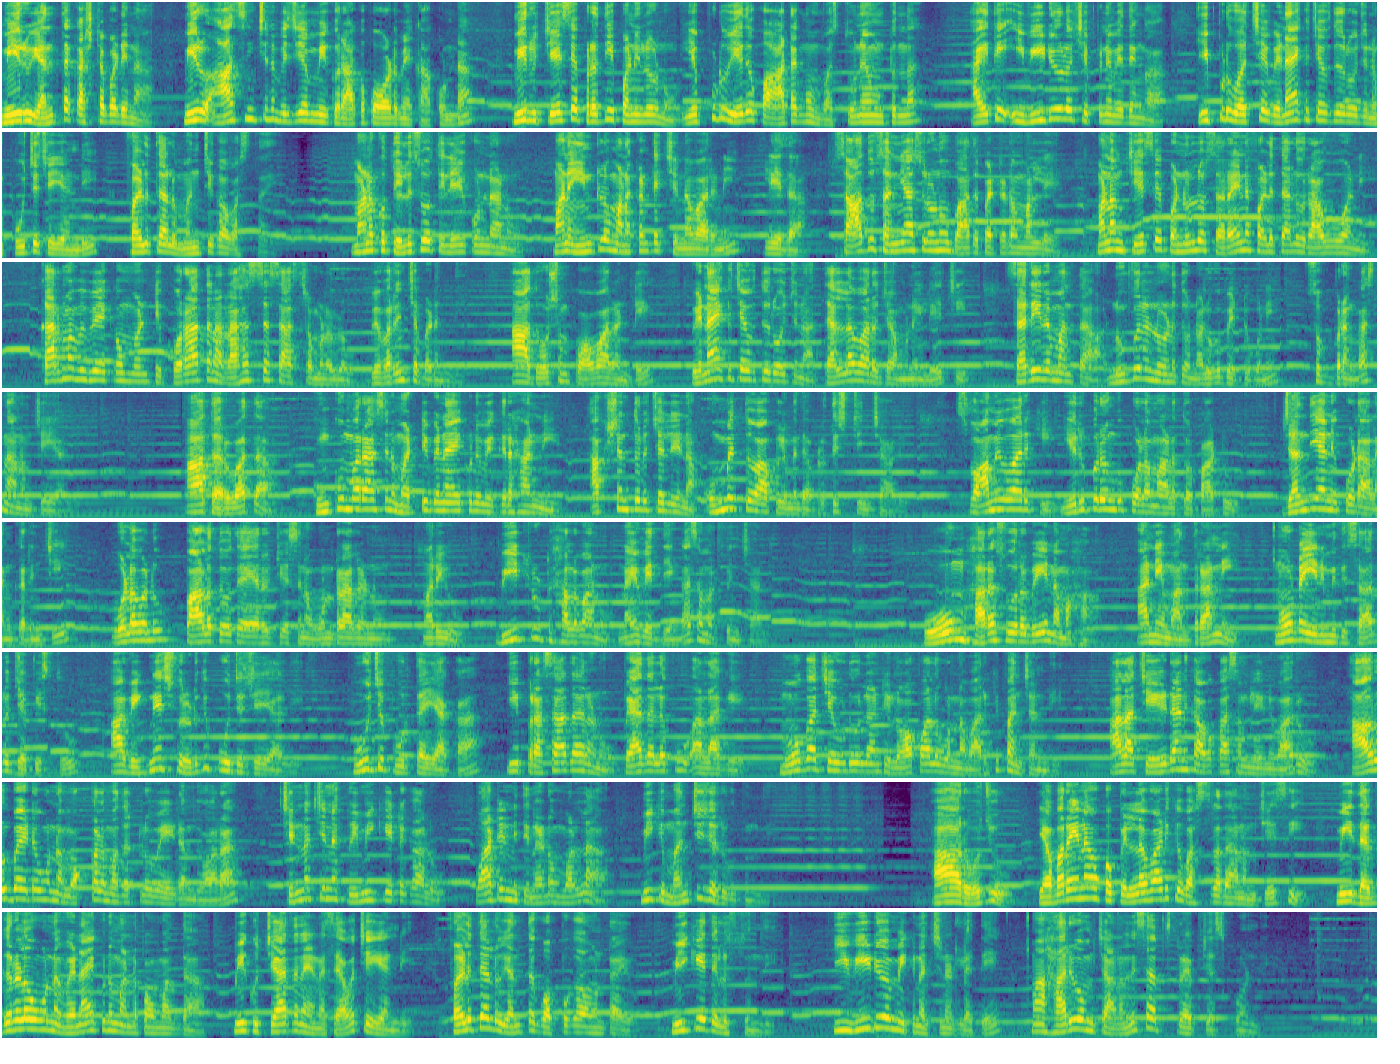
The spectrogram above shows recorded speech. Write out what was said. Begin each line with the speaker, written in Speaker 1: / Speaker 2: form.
Speaker 1: మీరు ఎంత కష్టపడినా మీరు ఆశించిన విజయం మీకు రాకపోవడమే కాకుండా మీరు చేసే ప్రతి పనిలోనూ ఎప్పుడూ ఏదో ఒక ఆటంకం వస్తూనే ఉంటుందా? అయితే ఈ వీడియోలో చెప్పిన విధంగా ఇప్పుడు వచ్చే వినాయక చవితి రోజున పూజ చేయండి ఫలితాలు మంచిగా వస్తాయి. మనకు తెలుసో తెలియకుండాను మన ఇంట్లో మనకంటే చిన్నవారిని లేదా సాధు సన్యాసులను బాధ పెట్టడం వల్లే మనం చేసే పనుల్లో సరైన ఫలితాలు రావు అని కర్మ వివేకం వంటి పురాతన రహస్య శాస్త్రములలో వివరించబడింది. ఆ దోషం పోవాలంటే వినాయక చవితి రోజున తెల్లవారుజామునే లేచి శరీరమంతా నువ్వుల నూనెతో నలుగు పెట్టుకుని శుభ్రంగా స్నానం చేయాలి. ఆ తర్వాత కుంకుమ రాసిన మట్టి వినాయకుని విగ్రహాన్ని అక్షంతులు చల్లిన ఉమ్మెత్తు ఆకుల మీద ప్రతిష్ఠించాలి. స్వామివారికి ఎరుపు రంగు పూలమాలతో పాటు జంధ్యాన్ని కూడా అలంకరించి ఉలవలు పాలతో తయారు చేసిన ఉండ్రాలను మరియు బీట్రూట్ హల్వాను నైవేద్యంగా సమర్పించాలి. ఓం హరసూరవే నమః అనే మంత్రాన్ని నూట ఎనిమిది సార్లు జపిస్తూ ఆ విఘ్నేశ్వరుడికి పూజ చేయాలి. పూజ పూర్తయ్యాక ఈ ప్రసాదాలను పేదలకు అలాగే మూగా చెవుడు లాంటి లోపాలు ఉన్న వారికి పంచండి. అలా చేయడానికి అవకాశం లేని వారు ఆరు బయట ఉన్న మొక్కలు మొదట్లో వేయడం ద్వారా చిన్న చిన్న క్రిమి కీటకాలు వాటిని తినడం వల్ల మీకు మంచి జరుగుతుంది. ఆ రోజు ఎవరైనా ఒక పిల్లవాడికి వస్త్రదానం చేసి మీ దగ్గరలో ఉన్న వినాయకుడి మండపం వద్ద మీకు చేతనైన సేవ చేయండి. ఫలితాలు ఎంత గొప్పగా ఉంటాయో మీకే తెలుస్తుంది. ఈ వీడియో మీకు నచ్చినట్లయితే మా హరివం ఛానల్ని సబ్స్క్రైబ్ చేసుకోండి.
